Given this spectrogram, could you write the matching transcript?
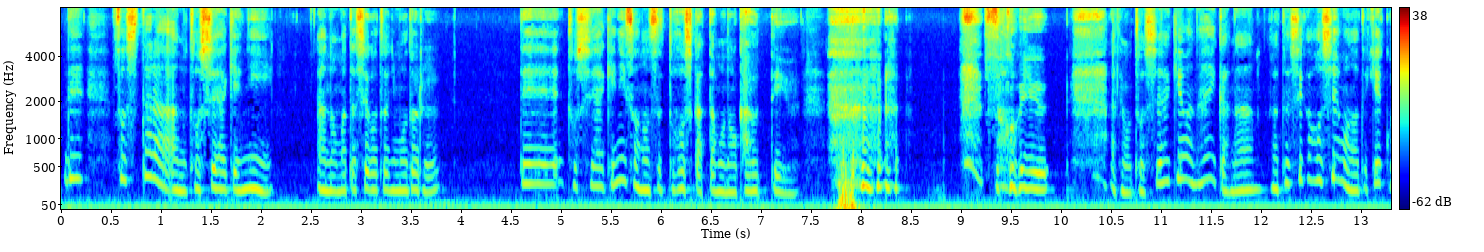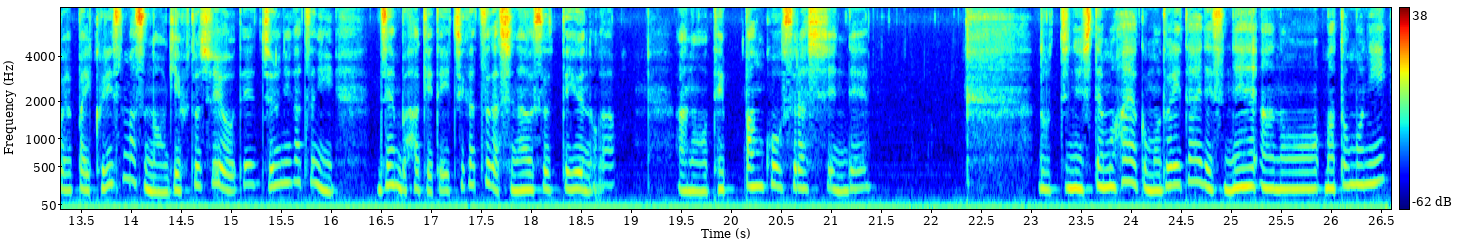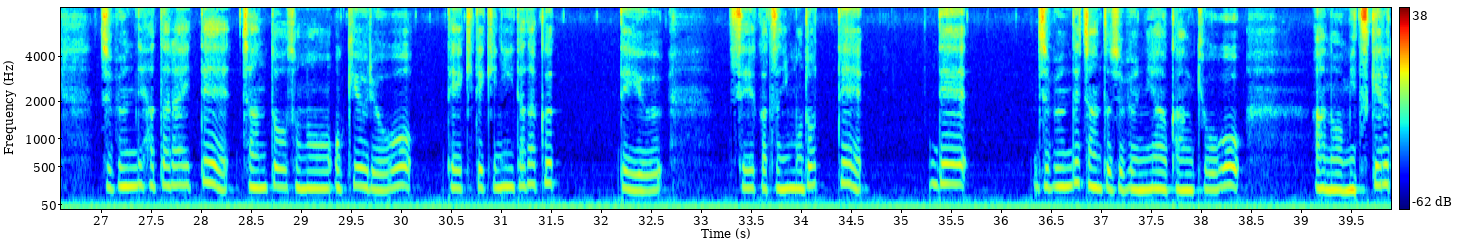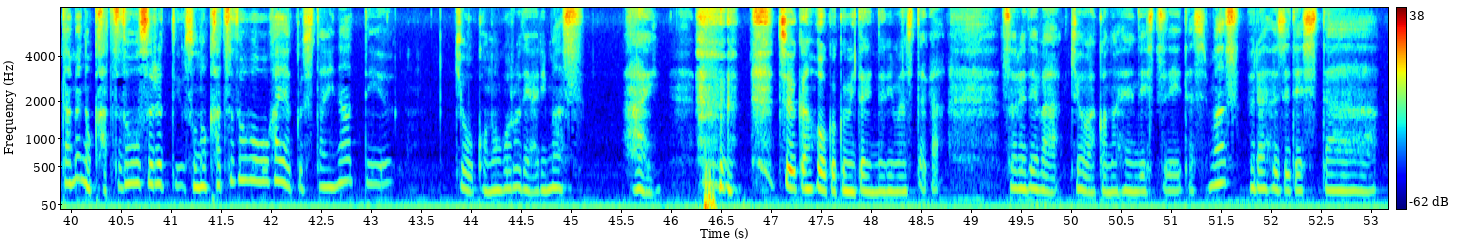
でそしたらあの年明けにあのまた仕事に戻る。で年明けにそのずっと欲しかったものを買うっていう。そういう。あでも年明けはないかな。私が欲しいものって結構やっぱりクリスマスのギフト仕様で12月に全部はけて1月が品薄っていうのがあの鉄板コースらしいんでどっちにしても早く戻りたいですね。あのまともに自分で働いてちゃんとそのお給料を定期的にいただくっていう生活に戻ってで自分でちゃんと自分に合う環境をあの見つけるための活動をするっていうその活動を早くしたいなっていう今日この頃であります。はい。中間報告みたいになりましたが。それでは今日はこの辺で失礼いたします。浦富士でした。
